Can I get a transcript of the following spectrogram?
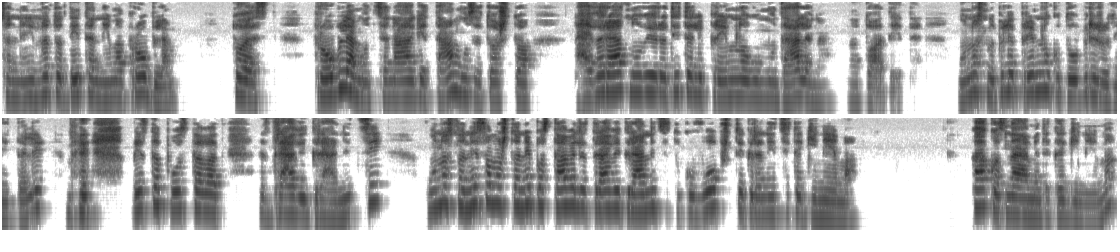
со нивното дете нема проблем. Тоест, Проблемот се наоѓа таму затоа што најверојатно овие родители премногу му дале на, на тоа дете. Односно биле премногу добри родители, без да постават здрави граници, односно не само што не поставиле здрави граници, туку воопшто границите ги нема. Како знаеме дека ги нема?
